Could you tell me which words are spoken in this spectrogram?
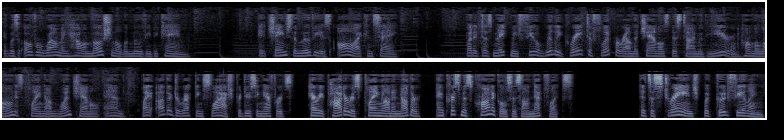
it was overwhelming how emotional the movie became. It changed the movie, is all I can say. But it does make me feel really great to flip around the channels this time of year, and Home Alone is playing on one channel, and, by other directing slash producing efforts, Harry Potter is playing on another, and Christmas Chronicles is on Netflix. It's a strange but good feeling.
